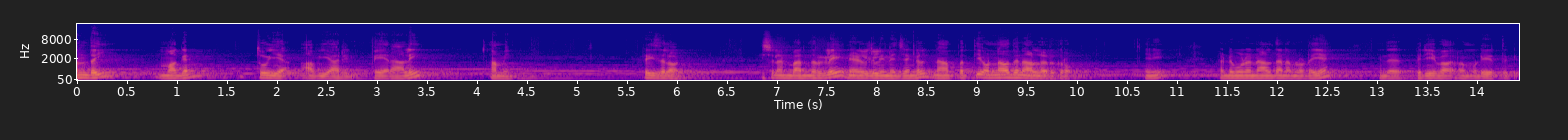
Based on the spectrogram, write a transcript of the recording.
தந்தை மகன் தூய ஆவியாரின் பெயராலே அமீன் ரீசலான் இசுலன் பார்ந்தவர்களே நிழல்களின் நிஜங்கள் நாற்பத்தி ஒன்றாவது நாளில் இருக்கிறோம். இனி ரெண்டு மூணு நாள் தான் நம்மளுடைய இந்த பெரிய வாரம் முடியறதுக்கு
